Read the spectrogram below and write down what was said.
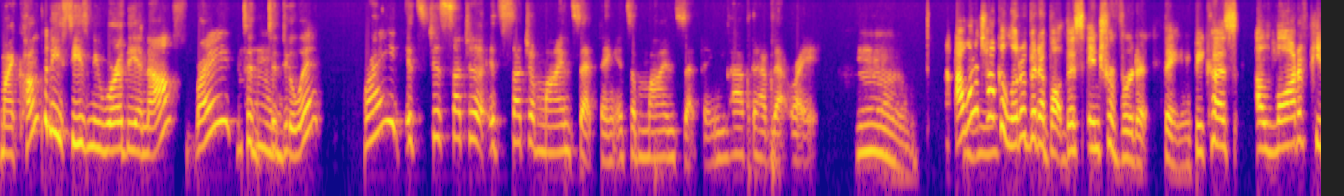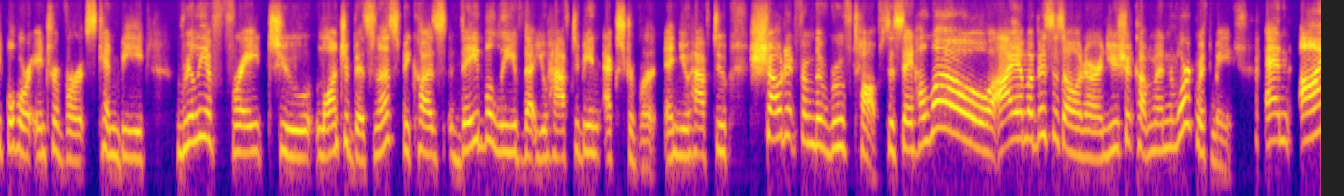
my company sees me worthy enough, right? To, mm. to do it, right? It's just such a, it's such a mindset thing. It's a mindset thing. You have to have that right. Mm. I want to mm -hmm. talk a little bit about this introverted thing because a lot of people who are introverts can be really afraid to launch a business because they believe that you have to be an extrovert and you have to shout it from the rooftops to say, hello, I am a business owner and you should come and work with me. And I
